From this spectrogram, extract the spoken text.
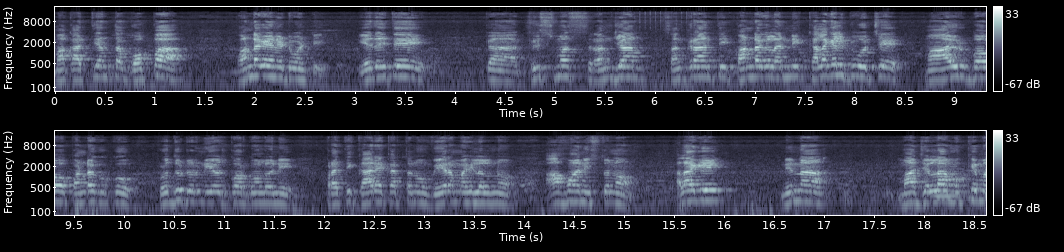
మాకు అత్యంత గొప్ప పండగైనటువంటి ఏదైతే క్రిస్మస్ రంజాన్ సంక్రాంతి పండగలన్నీ కలగలిపి వచ్చే మా ఆయుర్భావ పండగకు ప్రొద్దుటూరు నియోజకవర్గంలోని ప్రతి కార్యకర్తను వీర మహిళలను ఆహ్వానిస్తున్నాం. అలాగే నిన్న మా జిల్లా ముఖ్యమ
